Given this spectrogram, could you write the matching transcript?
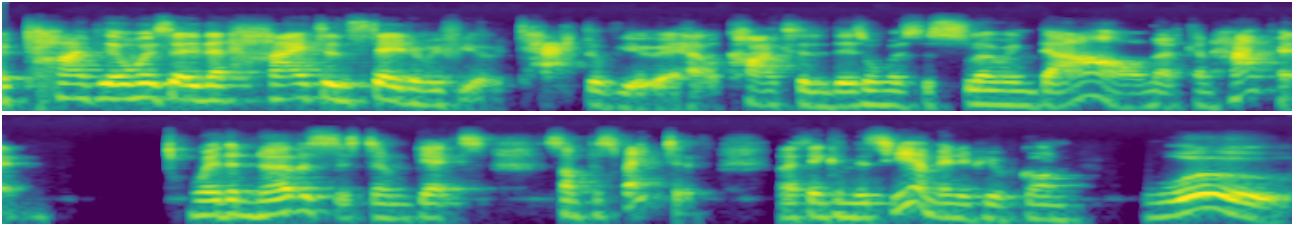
a type they always say that heightened state of if you're attacked or if you have a car accident there's almost a slowing down that can happen where the nervous system gets some perspective. And i think in this year many people have gone whoa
